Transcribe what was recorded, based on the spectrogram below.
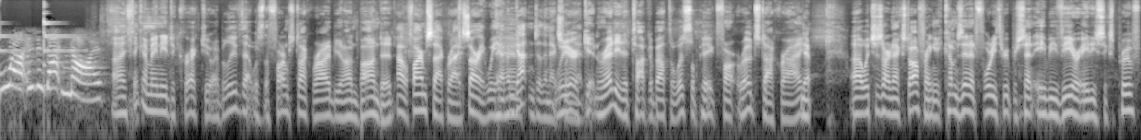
Well, isn't that nice? I think I may need to correct you. I believe that was the farm stock rye beyond bonded. Oh, farm stock rye. Sorry, we haven't gotten to the next we one We are yet. getting ready to talk about the Whistle Pig far- Roadstock Rye, Yep. uh, which is our next offering. It comes in at 43% ABV or 86 proof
